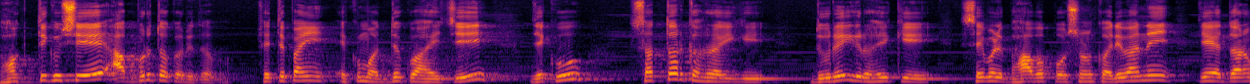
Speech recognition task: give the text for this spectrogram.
भक्ति को सी आवृत करदेव से एक सतर्क रही दूरे रही से भाव पोषण करवा नहीं द्वारा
